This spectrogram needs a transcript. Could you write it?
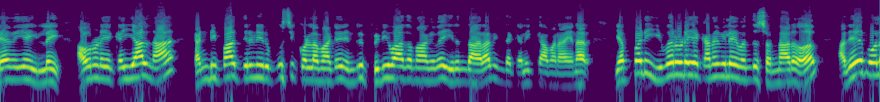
தேவையே இல்லை. அவனுடைய கையால் நான் கண்டிப்பா திருநீர் பூசிக்கொள்ள மாட்டேன் என்று பிடிவாதமாகவே இருந்தாராம் இந்த கலிக்காம நாயனார். எப்படி இவருடைய கனவிலே வந்து சொன்னாரோ அதே போல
